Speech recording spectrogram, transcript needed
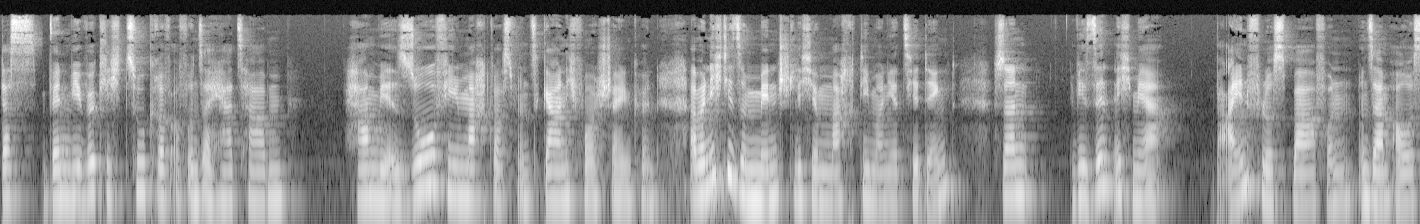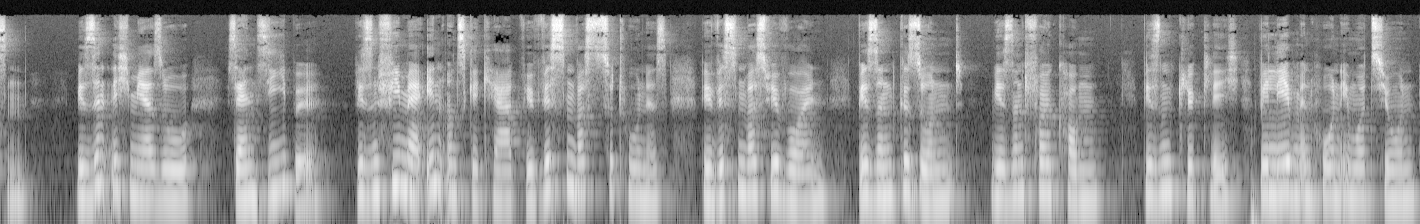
dass wenn wir wirklich Zugriff auf unser Herz haben, haben wir so viel Macht, was wir uns gar nicht vorstellen können. Aber nicht diese menschliche Macht, die man jetzt hier denkt, sondern wir sind nicht mehr beeinflussbar von unserem Außen. Wir sind nicht mehr so sensibel. Wir sind viel mehr in uns gekehrt. Wir wissen, was zu tun ist. Wir wissen, was wir wollen. Wir sind gesund. Wir sind vollkommen wir sind glücklich, wir leben in hohen Emotionen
